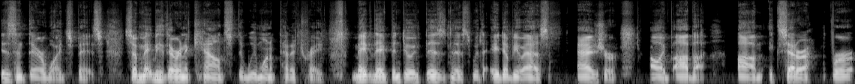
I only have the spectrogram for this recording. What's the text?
isn't their white space. So maybe they're in accounts that we want to penetrate. Maybe they've been doing business with AWS, Azure, Alibaba, um, etc. For,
